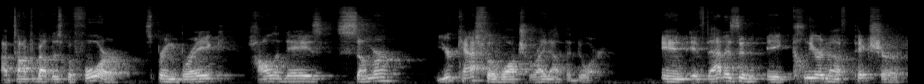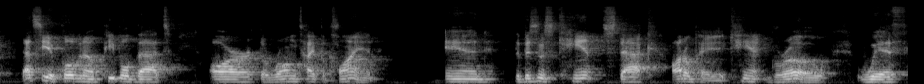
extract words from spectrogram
I've talked about this before: spring break, holidays, summer, your cash flow walks right out the door. And if that isn't a clear enough picture, that's the equivalent of people that are the wrong type of client. And the business can't stack autopay it can't grow with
